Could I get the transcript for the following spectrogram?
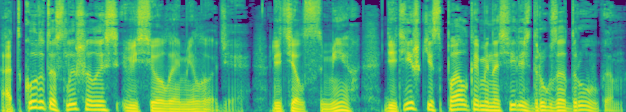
Откуда-то слышалась веселая мелодия. Летел смех, детишки с палками носились друг за другом.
